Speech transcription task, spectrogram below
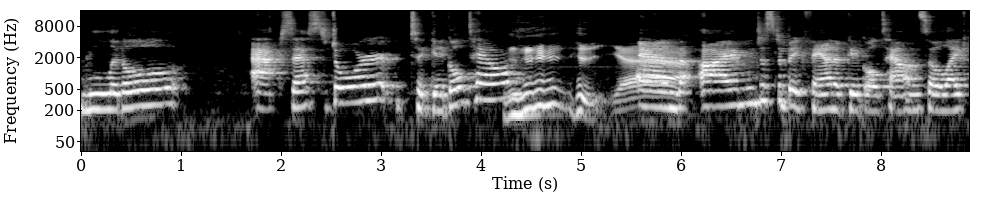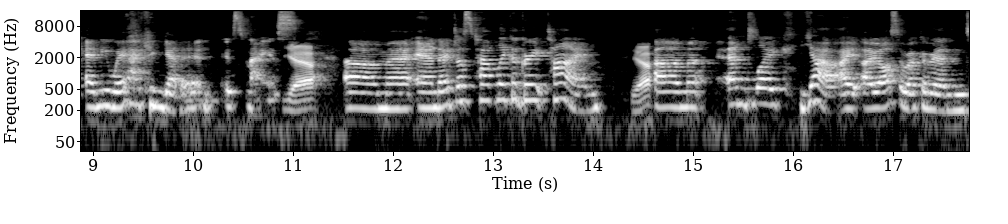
little access door to Giggle Town. yeah. And I'm just a big fan of Giggle Town, so like any way I can get in, it's nice. yeah. Um, and I just have like a great time. Yeah. Um, and like, yeah, I, I also recommend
